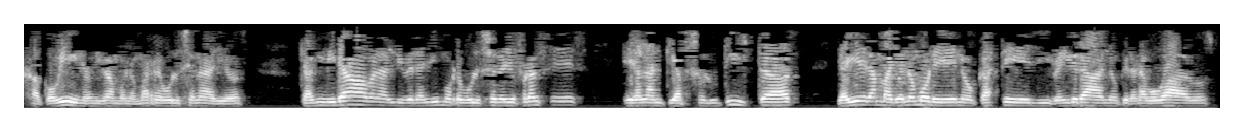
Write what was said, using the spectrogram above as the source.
jacobinos, digamos, los más revolucionarios, que admiraban al liberalismo revolucionario francés, eran antiabsolutistas, y ahí eran Mariano Moreno, Castelli, Belgrano, que eran abogados,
